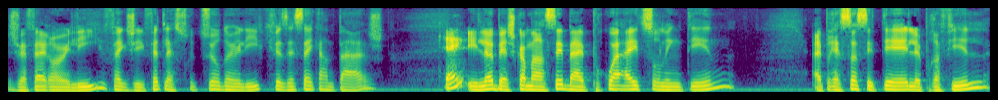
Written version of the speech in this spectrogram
je vais faire un livre. Fait que j'ai fait la structure d'un livre qui faisait 50 pages. Et là, ben, je commençais, ben, pourquoi être sur LinkedIn? Après ça, c'était le profil,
